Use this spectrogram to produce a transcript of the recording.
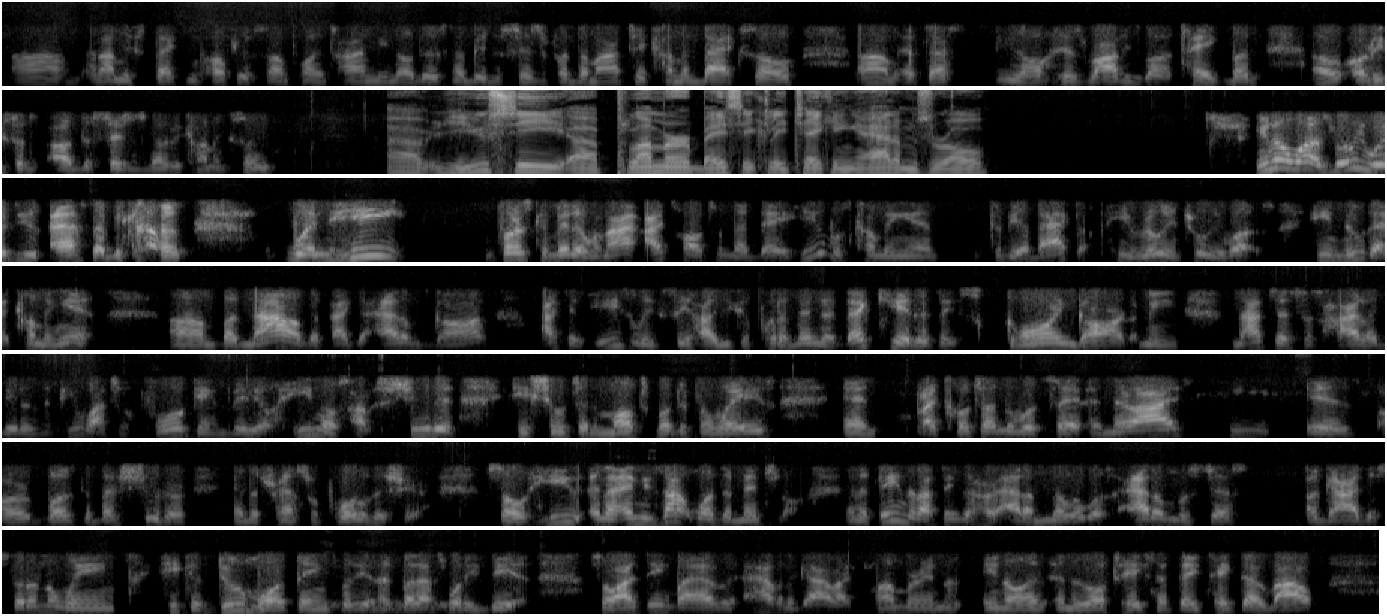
Um, and I'm expecting, hopefully, at some point in time, you know, there's going to be a decision for Da'Monte coming back. So um, if that's, you know, his route he's going to take, but uh, or at least a, a decision is going to be coming soon. Uh, do you see uh, Plummer basically taking Adams' role? You know what? It's really weird you asked that because when he first committed, when I, I talked to him that day, he was coming in to be a backup. He really and truly was. He knew that coming in. Um, but now the fact that Adam's gone, I can easily see how you could put him in there. That kid is a scoring guard. I mean, not just his highlight videos. If you watch a full game video, he knows how to shoot it. He shoots it in multiple different ways. And like Coach Underwood said, in their eyes, he is or was the best shooter in the transfer portal this year. So he and, and he's not one dimensional. And the thing that I think that hurt Adam Miller was Adam was just a guy that stood on the wing. He could do more things, but but that's what he did. So I think by having a guy like Plummer in you know in, in the rotation, if they take that route,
